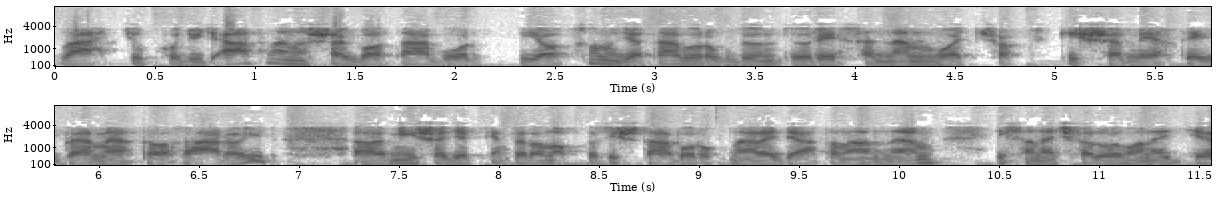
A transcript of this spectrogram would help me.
látjuk, hogy úgy általánosságban a táborpiacon, ugye a táborok döntő része nem vagy csak kisebb mértékben emelte az árait. Mi is egyébként például a napközis táboroknál egyáltalán nem, hiszen egyfelől van egy,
